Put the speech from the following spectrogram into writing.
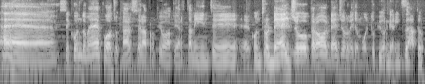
Eh, secondo me può giocarsela proprio apertamente eh, contro il Belgio, però il Belgio lo vedo molto più organizzato.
